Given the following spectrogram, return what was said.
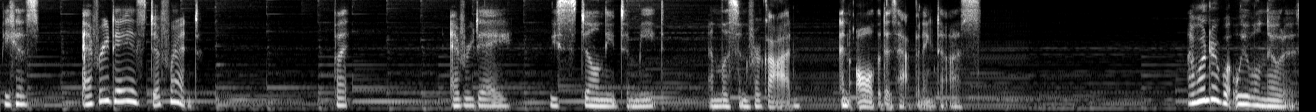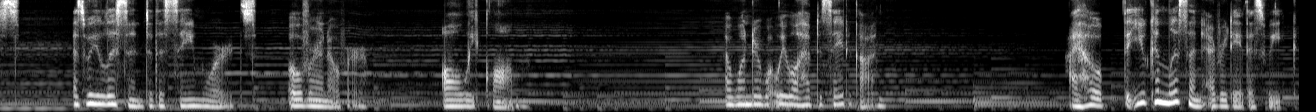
Because every day is different. But every day we still need to meet and listen for God and all that is happening to us. I wonder what we will notice as we listen to the same words over and over all week long. I wonder what we will have to say to God. I hope that you can listen every day this week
